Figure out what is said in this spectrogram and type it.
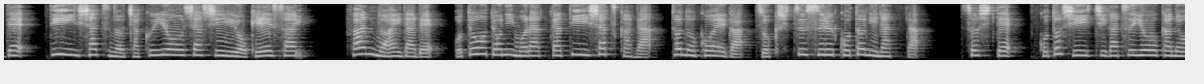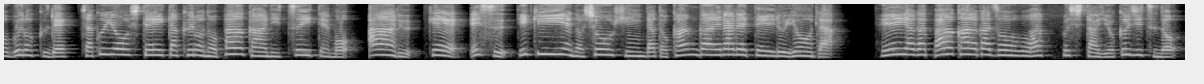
で T シャツの着用写真を掲載。ファンの間で弟にもらった T シャツかなとの声が続出することになった。そして今年1月8日のブログで着用していた黒のパーカーについても RKS リキーへの商品だと考えられているようだ。平野がパーカー画像をアップした翌日の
